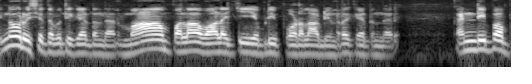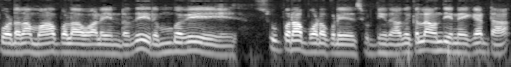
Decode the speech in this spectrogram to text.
இன்னொரு விஷயத்தை பற்றி கேட்டிருந்தார். மா பலா வாழைக்கு எப்படி போடலாம் அப்படின்றத கேட்டிருந்தார். கண்டிப்பாக போடலாம். மா பலா வாழைன்றது ரொம்பவே சூப்பராக போடக்கூடிய சுட்டினீர் அதுக்கெல்லாம் வந்து என்னை கேட்டால்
